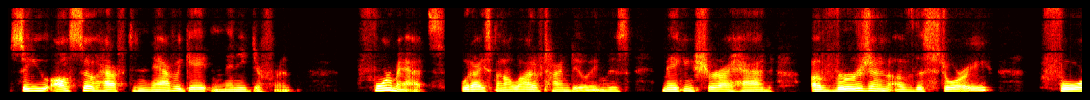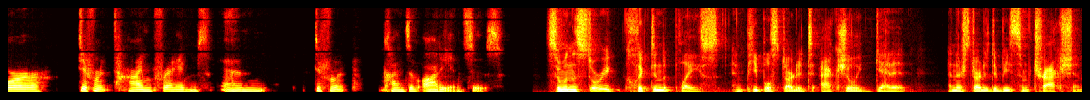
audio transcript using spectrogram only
So you also have to navigate many different formats. What i spent a lot of time doing was making sure i had a version of the story for different time frames and different kinds of audiences. So when the story clicked into place and people started to actually get it and there started to be some traction,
